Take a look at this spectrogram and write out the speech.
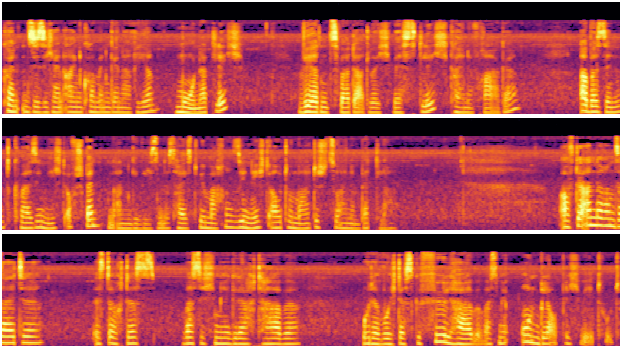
könnten sie sich ein Einkommen generieren, monatlich, werden zwar dadurch westlich, keine Frage, aber sind quasi nicht auf Spenden angewiesen. Das heißt, wir machen sie nicht automatisch zu einem Bettler. Auf der anderen Seite ist auch das, was ich mir gedacht habe oder wo ich das Gefühl habe, was mir unglaublich weh tut.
